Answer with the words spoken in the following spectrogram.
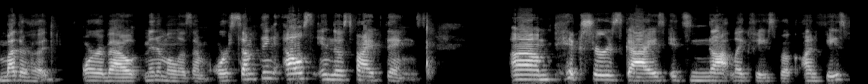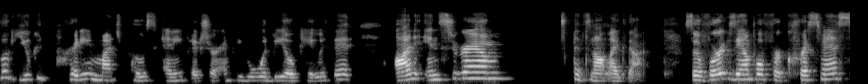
motherhood or about minimalism or something else in those five things. Um, pictures, guys, it's not like Facebook. On Facebook, you could pretty much post any picture and people would be okay with it. On Instagram, it's not like that. So, for example, for Christmas,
